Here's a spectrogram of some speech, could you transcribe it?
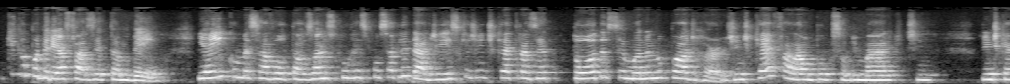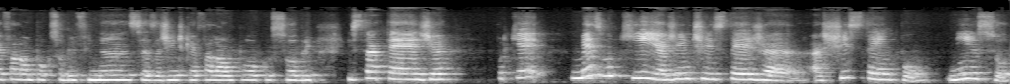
O que, que eu poderia fazer também? E aí começar a voltar os olhos com responsabilidade. É isso que a gente quer trazer toda semana no Pod Her. A gente quer falar um pouco sobre marketing, a gente quer falar um pouco sobre finanças, a gente quer falar um pouco sobre estratégia, porque mesmo que a gente esteja há X tempo nisso,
